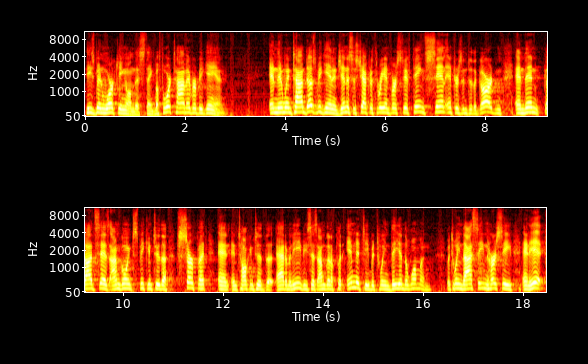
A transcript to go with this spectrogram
He's been working on this thing before time ever began. And then when time does begin in Genesis chapter 3 and verse 15, sin enters into the garden. And then God says, I'm going to speak into the serpent and, and talking to the Adam and Eve. He says, I'm going to put enmity between thee and the woman, between thy seed and her seed. And it,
